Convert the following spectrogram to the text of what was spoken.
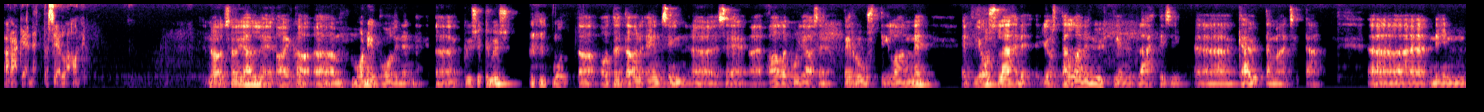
rakennetta siellä on? No se on jälleen aika äh, monipuolinen äh, kysymys, mm-hmm. mutta otetaan ensin se alku ja se perustilanne, että jos, lähde, jos tällainen yhtiö nyt lähtisi äh, käyttämään sitä, niin,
